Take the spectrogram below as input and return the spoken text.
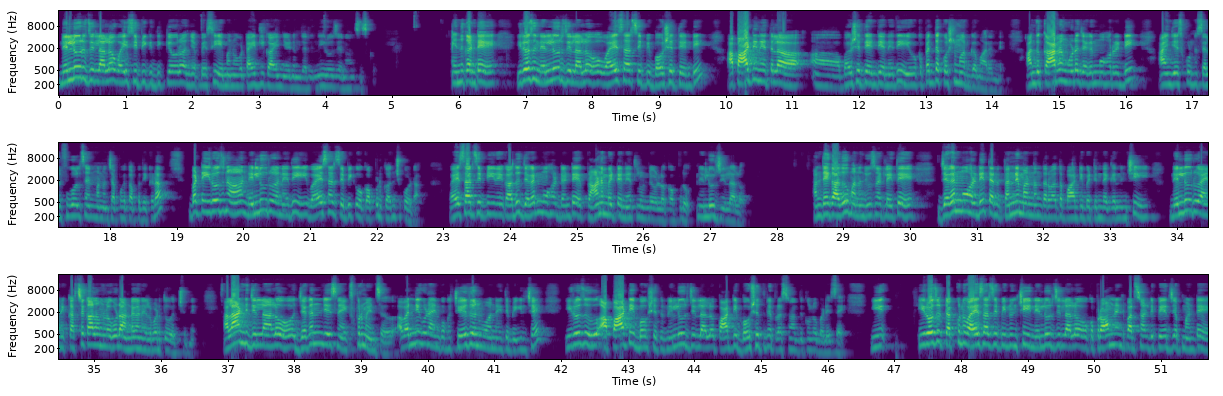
నెల్లూరు జిల్లాలో వైసీపీకి దిక్కెవరు అని చెప్పేసి మనం ఒక టైటిల్ కాయిన్ చేయడం జరిగింది ఈరోజు అనాలిసిస్కు ఎందుకంటే ఈరోజు నెల్లూరు జిల్లాలో వైఎస్ఆర్సీపీ భవిష్యత్ ఏంటి ఆ పార్టీ నేతల భవిష్యత్ ఏంటి అనేది ఒక పెద్ద క్వశ్చన్ మార్క్గా మారింది. అందుకు కారణం కూడా జగన్మోహన్ రెడ్డి. ఆయన చేసుకుంటున్న సెల్ఫ్ గోల్స్ అని మనం చెప్పక తప్పదు ఇక్కడ. బట్ ఈ రోజున నెల్లూరు అనేది వైఎస్ఆర్సీపీకి ఒకప్పుడు కంచుకోట వైఎస్ఆర్సీపీనే కాదు జగన్మోహన్ రెడ్డి అంటే ప్రాణం పెట్టే నేతలు ఉండేవాళ్ళు ఒకప్పుడు నెల్లూరు జిల్లాలో. అంతేకాదు మనం చూసినట్లయితే జగన్మోహన్ రెడ్డి తన తండ్రి మరణం తర్వాత పార్టీ పెట్టిన దగ్గర నుంచి నెల్లూరు ఆయన కష్టకాలంలో కూడా అండగా నిలబడుతూ వచ్చింది. అలాంటి జిల్లాలో జగన్ చేసిన ఎక్స్పెరిమెంట్స్ అవన్నీ కూడా ఆయనకు ఒక చేదు అనుభవాన్ని అయితే మిగిల్చాయి. ఈరోజు ఆ పార్టీ భవిష్యత్తు నెల్లూరు జిల్లాలో పార్టీ భవిష్యత్తునే ప్రశ్నార్థకంలో పడేశాయి. ఈ ఈ రోజు టక్కున వైఎస్ఆర్సీపీ నుంచి నెల్లూరు జిల్లాలో ఒక ప్రామినెంట్ పర్సనాలిటీ పేరు చెప్పమంటే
